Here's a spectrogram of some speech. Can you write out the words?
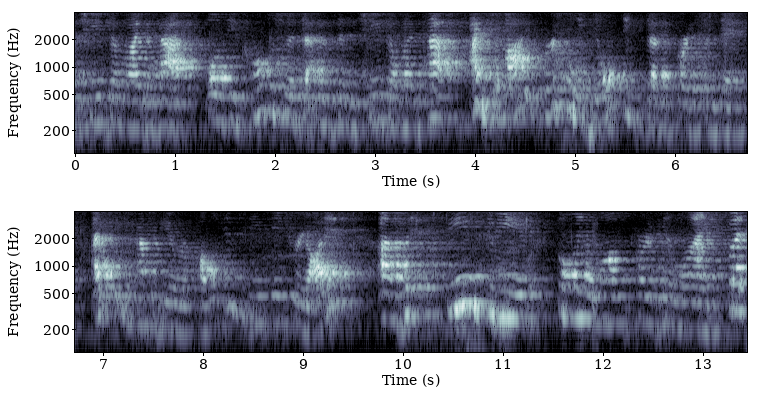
achieved on my behalf, all the accomplishments that have been achieved on my behalf. I, I personally don't think that's a partisan thing. I don't even have to be a Republican to be patriotic, uh, but it seems to be falling along partisan lines. But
